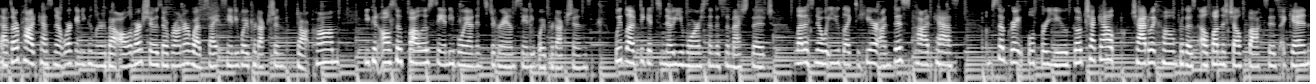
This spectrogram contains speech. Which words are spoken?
That's our podcast network, and you can learn about all of our shows over on our website, sandyboyproductions.com. You can also follow Sandy Boy on Instagram, Sandy Boy Productions. We'd love to get to know you more. Send us a message. Let us know what you'd like to hear on this podcast. I'm so grateful for you. Go check out Chadwick Home for those Elf on the Shelf boxes. Again,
